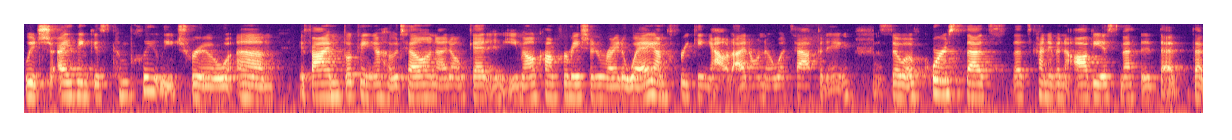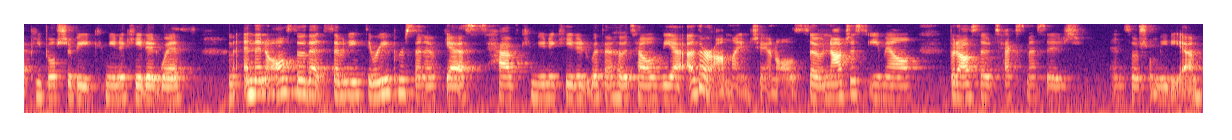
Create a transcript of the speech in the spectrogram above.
which i think is completely true. Um, if i'm booking a hotel and i don't get an email confirmation right away i'm freaking out. I don't know what's happening. So of course that's that's kind of an obvious method that that people should be communicated with and then also that 73% of guests have communicated with a hotel via other online channels. So not just email, but also text message and social media.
